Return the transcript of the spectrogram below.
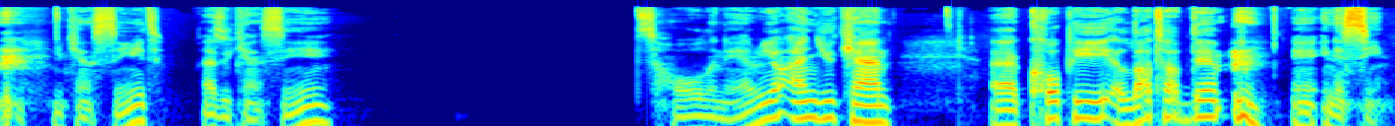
you can see it. As you can see it's whole an area and you can uh, copy a lot of them in a scene.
